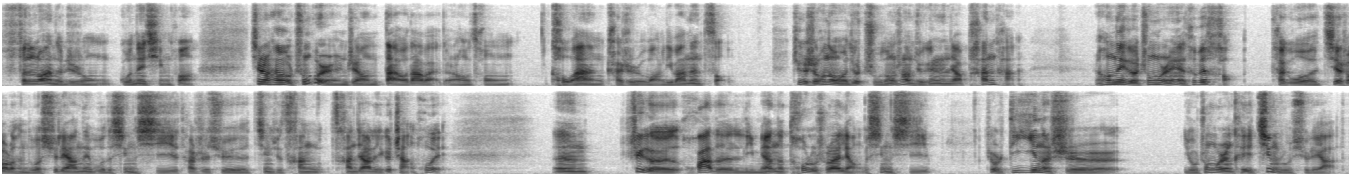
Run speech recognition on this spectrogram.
纷乱的这种国内情况，竟然还有中国人这样大摇大摆的，然后从口岸开始往黎巴嫩走。这个时候呢，我就主动上去跟人家攀谈。然后那个中国人也特别好，他给我介绍了很多叙利亚内部的信息。他是去进去参参加了一个展会，嗯，这个话的里面呢透露出来两个信息，就是第一呢是有中国人可以进入叙利亚的，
